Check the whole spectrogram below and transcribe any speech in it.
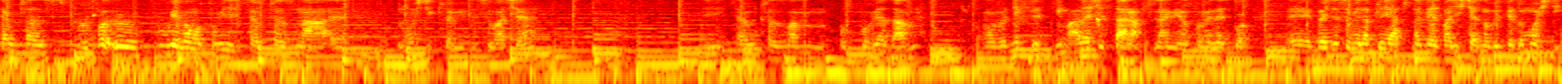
Cały czas e, próbuję wam odpowiedzieć cały czas na e, wiadomości, które mi wysyłacie. I cały czas wam odpowiadam. Może nie wszystkim, ale się staram przynajmniej odpowiadać, bo e, wejdę sobie na playa, tu nagle 20 nowych wiadomości.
